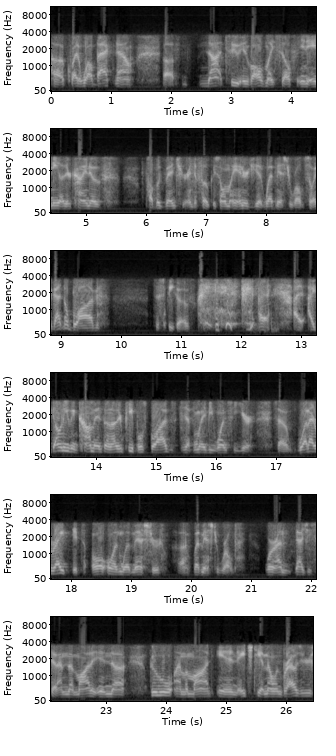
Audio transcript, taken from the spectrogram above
uh, quite a while back now uh, not to involve myself in any other kind of public venture and to focus all my energy at Webmaster World. So I got no blog to speak of. I, I I don't even comment on other people's blogs except maybe once a year. So what I write, it's all on Webmaster uh, Webmaster World where I'm, as you said, I'm the mod in uh, Google. I'm a mod in HTML and browsers,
